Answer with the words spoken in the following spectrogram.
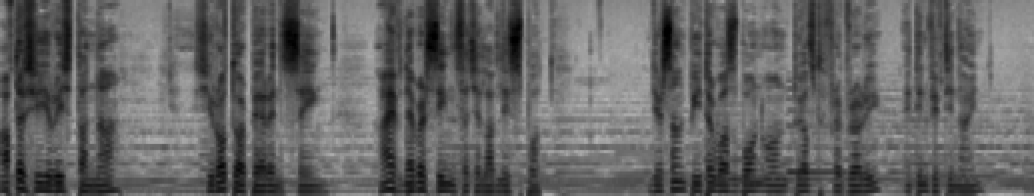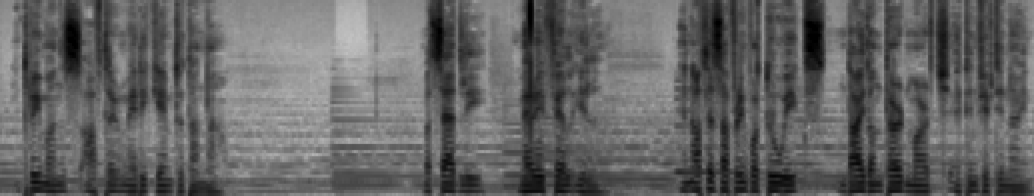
After she reached Tanna, she wrote to her parents saying, I have never seen such a lovely spot. Their son Peter was born on 12th February 1859, three months after Mary came to Tanna. But sadly, Mary fell ill, and after suffering for two weeks, died on 3rd March 1859,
